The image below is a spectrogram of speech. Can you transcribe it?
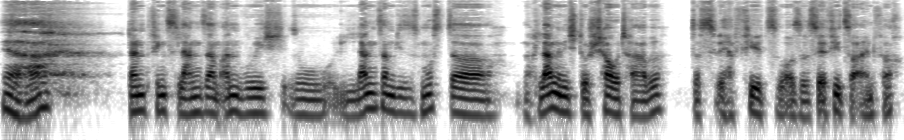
Ja, dann fing es langsam an, wo ich so langsam dieses Muster noch lange nicht durchschaut habe. Das wäre viel zu, also das wäre viel zu einfach.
